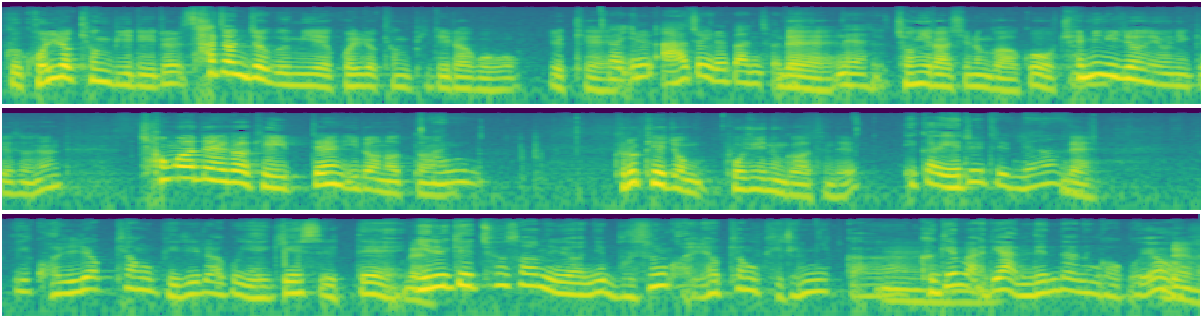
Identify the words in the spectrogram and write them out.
그 권력형 비리를 사전적 의미의 권력형 비리라고 이렇게 그러니까 일, 아주 일반적 네, 네. 정의를 하시는 거 같고 최민희 전 의원님께서는 청와대가 개입된 이런 어떤 아니, 그렇게 좀 보시는 것 같은데요. 그러니까 예를 들면 네. 이 권력형 비리라고 얘기했을 때 네. 일개 초선 의원이 무슨 권력형 비리입니까? 음. 그게 말이 안 된다는 거고요. 네네.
